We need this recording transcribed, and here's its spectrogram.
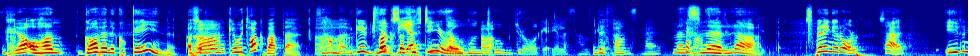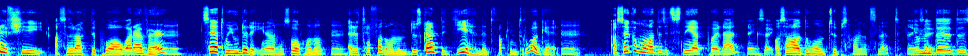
Ja och han gav henne kokain. Alltså, Ja. can, can we talk about that? Så han bara, jag drugs a vet inte 15-year-old." om hon Ja. tog droger. Jag läste hans Det fanns där. Men Det fanns, snälla. jag. Det spelar ingen roll. Så här. Even if she alltså, rökte på whatever. Mm. Säg att hon gjorde det innan hon såg honom. Mm. Eller träffade honom. Du ska inte ge henne fucking droger. Mm. Alltså tänk om hon hade sned på det där. Exakt. Och så hade hon typ hamnat snett. Ja men det, det,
